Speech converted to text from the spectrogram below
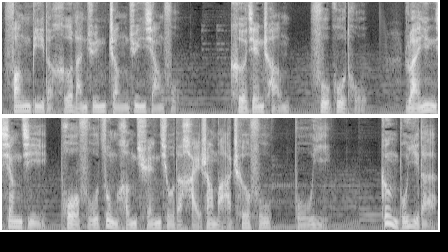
方逼的荷兰军整军降服，克坚城，复故土，软硬相济，破服纵横全球的海上马车夫不易。更不易的，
